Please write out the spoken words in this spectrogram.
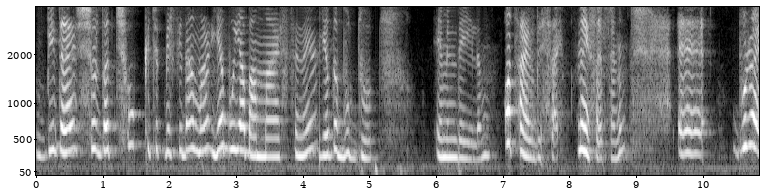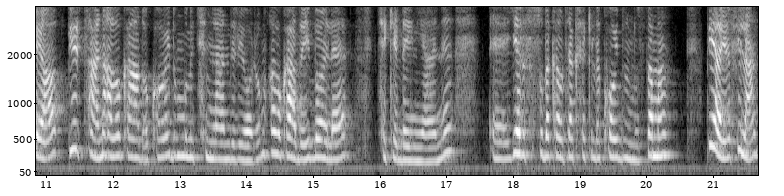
bir de şurada çok küçük bir fidan var. Ya bu yaban mersini ya da bu dut. Emin değilim. O tarz bir şey. Neyse efendim. Ee, buraya bir tane avokado koydum. Bunu çimlendiriyorum. Avokadoyu böyle çekirdeğini yani e, yarısı suda kalacak şekilde koyduğunuz zaman bir aya filan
